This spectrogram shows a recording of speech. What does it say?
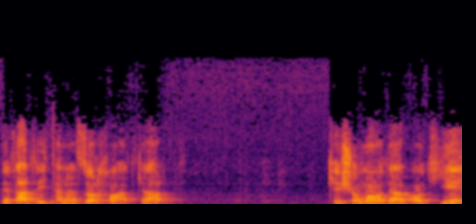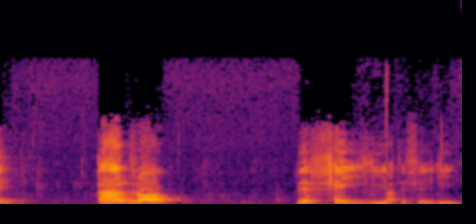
به قدری تنزل خواهد کرد که شما در آتیه قند را به خیلی فعلی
